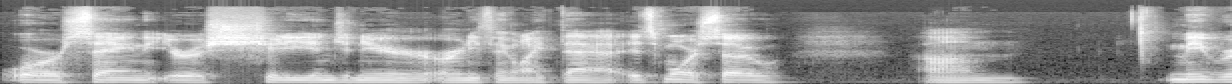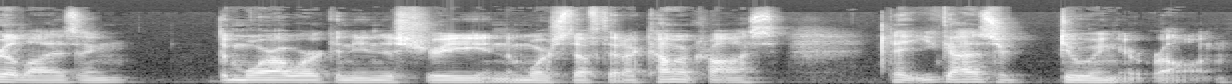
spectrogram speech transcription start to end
or saying that you're a shitty engineer or anything like that. It's more so um, me realizing the more I work in the industry and the more stuff that I come across that you guys are doing it wrong.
